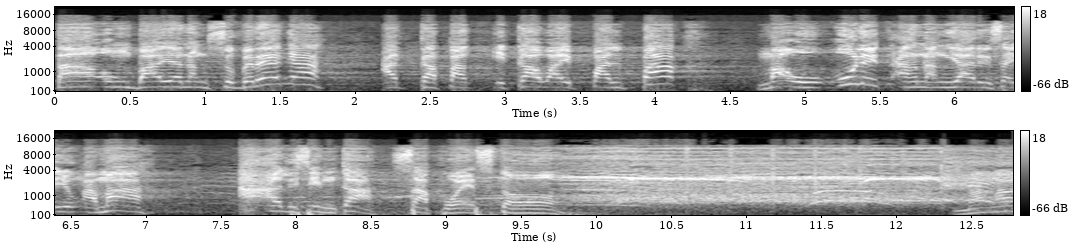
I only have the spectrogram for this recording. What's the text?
taong bayan ng suberenya at kapag ikaw ay palpak, mauulit ang nangyari sa iyong ama, aalisin ka sa pwesto. Mga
